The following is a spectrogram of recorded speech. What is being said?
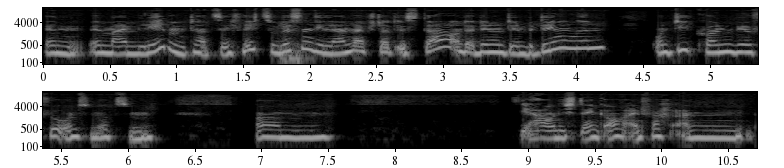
in, in meinem Leben tatsächlich. Zu wissen, die Lernwerkstatt ist da unter den und den Bedingungen und die können wir für uns nutzen. Ähm, ja, und ich denke auch einfach an,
